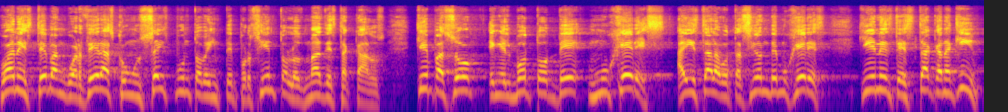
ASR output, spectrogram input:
Juan Esteban Guarderas con un 6.20%, los más destacados. ¿Qué pasó en el voto de mujeres? Ahí está la votación de mujeres. ¿Quiénes destacan aquí?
